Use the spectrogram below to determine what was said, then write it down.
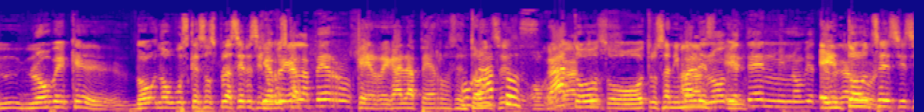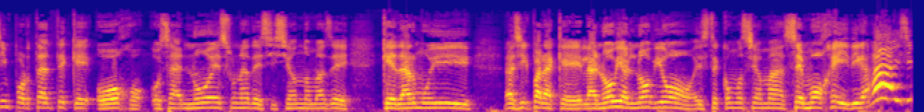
no ve que no, no busca esos placeres. Que busca- regala perros. Que regala perros, O entonces. gatos. O O gatos, o otros A animales. la novia, Eh, ten, mi novia te entonces sí es importante que, ojo, o sea, no es una decisión nomás de quedar muy así para que la novia, el novio, este, ¿cómo se llama? Se moje y diga, ay, sí,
